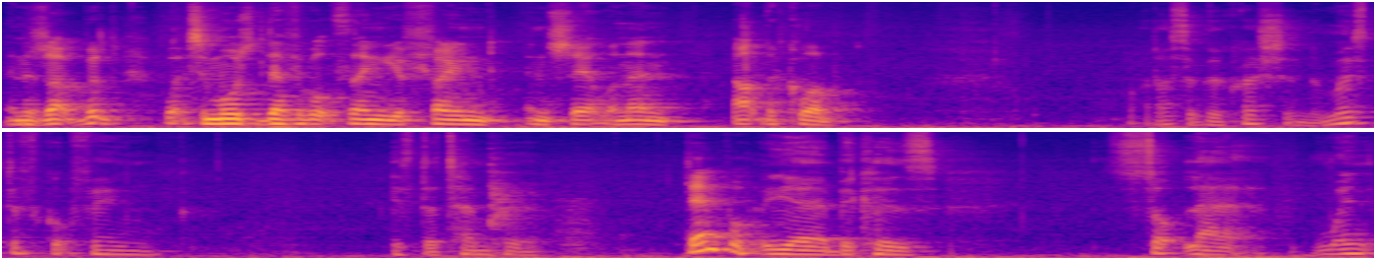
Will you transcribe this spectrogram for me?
And is that what, what's the most difficult thing you've found in settling in at the club? Well, that's a good question. The most difficult thing is the tempo. Tempo. Yeah, because so like when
